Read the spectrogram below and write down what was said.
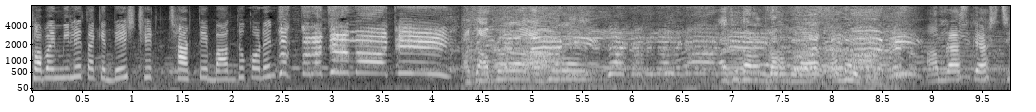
সবাই মিলে তাকে দেশ ছাড়তে বাধ্য করেন। আমরা আজকে আসছি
